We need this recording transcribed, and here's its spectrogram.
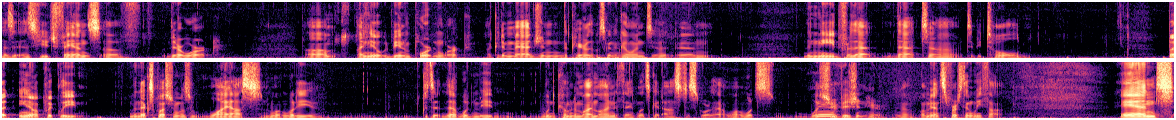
as, as huge fans of their work. Um, I knew it would be an important work. I could imagine the care that was going to go into it and the need for that that uh, to be told. But you know, quickly, the next question was, why us? What, what do you? Because that wouldn't be wouldn't come to my mind to think, let's get us to score that. What, what's what's your vision here? You know, I mean, that's the first thing we thought. And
